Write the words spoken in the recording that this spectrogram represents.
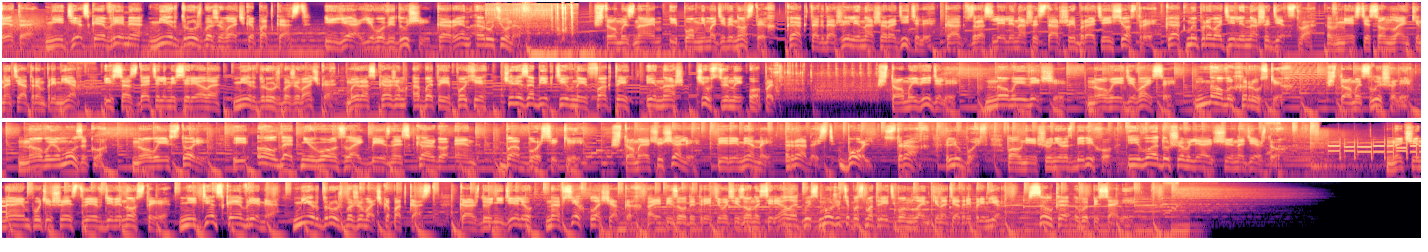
Это не детское время «Мир, дружба, жвачка» подкаст. И я, его ведущий, Карен Арутюнов. Что мы знаем и помним о 90-х? Как тогда жили наши родители? Как взрослели наши старшие братья и сестры? Как мы проводили наше детство? Вместе с онлайн-кинотеатром «Премьер» и создателями сериала «Мир, дружба, жвачка» мы расскажем об этой эпохе через объективные факты и наш чувственный опыт. Что мы видели? Новые вещи, новые девайсы, новых русских. Что мы слышали? Новую музыку, новые истории и All That New Worlds Like Business, Cargo and Бабосики. Что мы ощущали? Перемены, радость, боль, страх, любовь, полнейшую неразбериху и воодушевляющую надежду. Начинаем путешествие в 90-е. Не детское время. Мир, дружба, жвачка подкаст. Каждую неделю на всех площадках. А эпизоды третьего сезона сериала вы сможете посмотреть в онлайн-кинотеатре «Премьер». Ссылка в описании.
